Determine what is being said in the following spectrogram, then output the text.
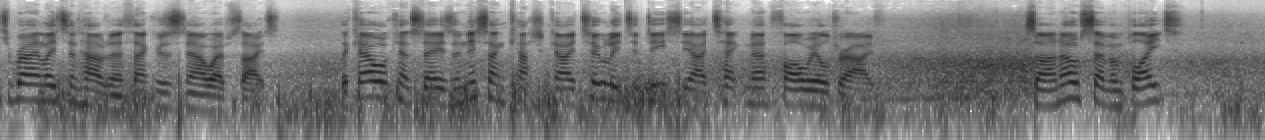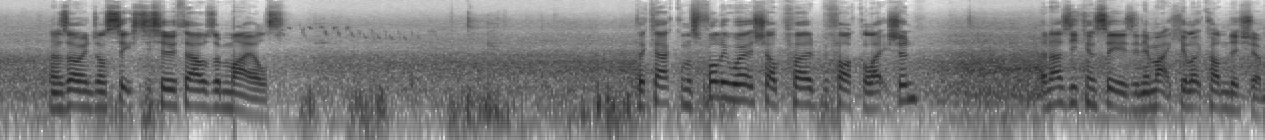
to Brian Leighton Howden and thank you for visiting our website. The car we're looking at today is a Nissan Qashqai 2 litre DCI Tekna 4 wheel drive. It's on an 07 plate and has only done 62,000 miles. The car comes fully workshop prepared before collection and as you can see is in immaculate condition.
